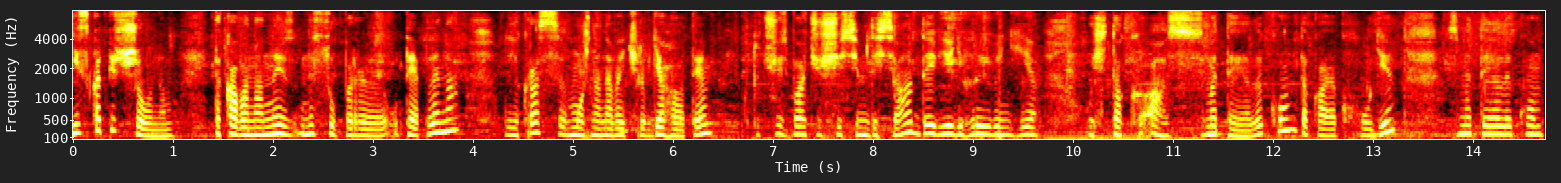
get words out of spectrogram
І з капішоном. Така вона не, не супер утеплена. Якраз можна на вечір вдягати. Тут щось бачу, ще 79 гривень є. Ось так, а з метеликом, така як худі з метеликом.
